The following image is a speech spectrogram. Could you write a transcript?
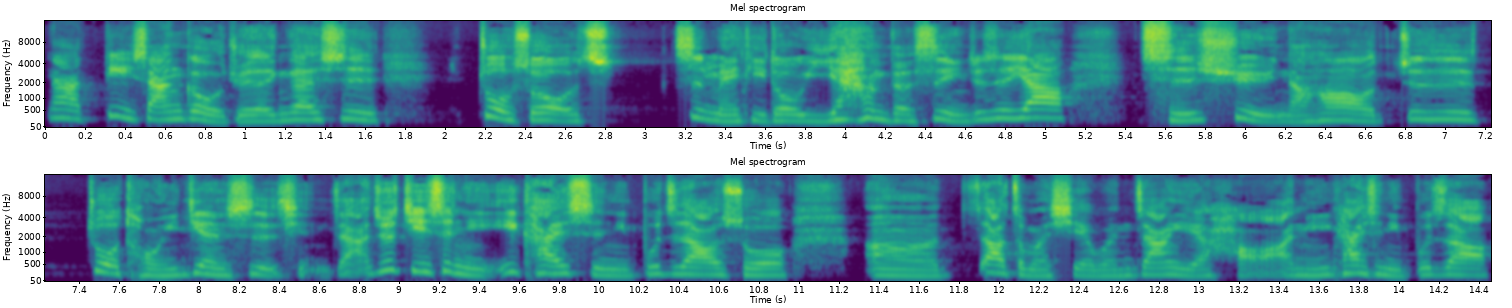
那第三个我觉得应该是做所有自媒体都一样的事情，就是要持续，然后就是做同一件事情这样。就即使你一开始你不知道说，嗯、要怎么写文章也好啊，你一开始你不知道。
